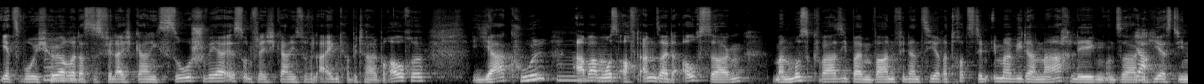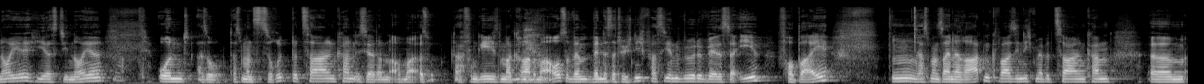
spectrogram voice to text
jetzt wo ich mhm. höre, dass es vielleicht gar nicht so schwer ist und vielleicht gar nicht so viel Eigenkapital brauche. Ja, cool, mhm. aber man muss auf der anderen Seite auch sagen, man muss quasi beim Warenfinanzierer trotzdem immer wieder nachlegen und sagen, ja. hier ist die neue, hier ist die neue. Ja. Und also, dass man es zurückbezahlen kann, ist ja dann auch mal, also davon gehe ich jetzt mal gerade mal aus. Und wenn, wenn das natürlich nicht passieren würde, wäre es da eh vorbei hm, dass man seine Raten quasi nicht mehr bezahlen kann. Ähm,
